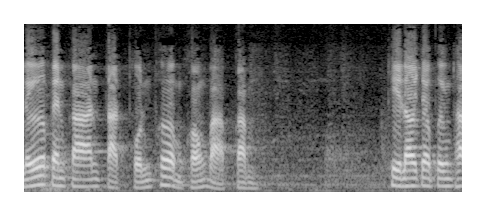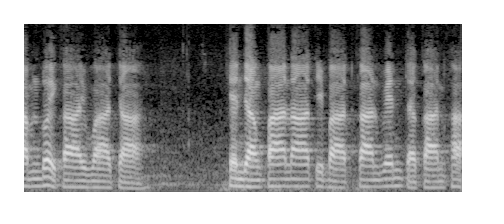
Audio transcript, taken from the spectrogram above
หรือเป็นการตัดผลเพิ่มของบาปกรรม ที่เราจะพึงทำด้วยกายวาจา ช่นอย่างปานาติบาตการเว้นจากการฆ่า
